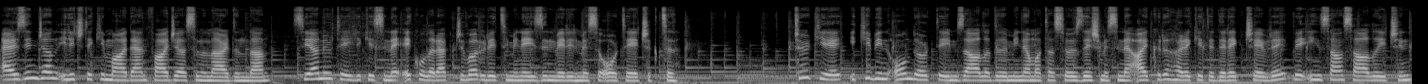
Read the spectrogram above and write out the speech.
Erzincan İliç'teki maden faciasının ardından siyanür tehlikesine ek olarak cıva üretimine izin verilmesi ortaya çıktı. Türkiye, 2014'te imzaladığı Minamata Sözleşmesi'ne aykırı hareket ederek çevre ve insan sağlığı için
